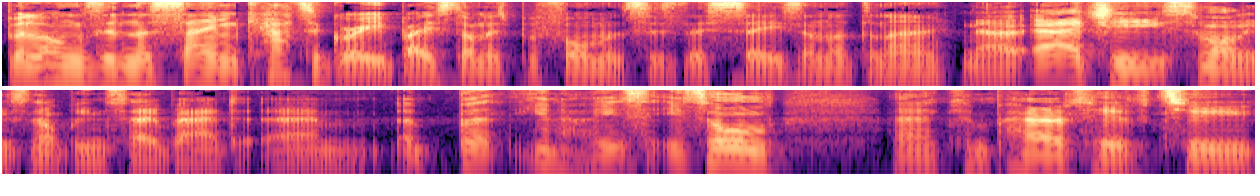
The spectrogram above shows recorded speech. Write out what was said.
belongs in the same category based on his performances this season. I don't know. No, actually, Smalling's not been so bad. Um, but you know, it's it's all uh, comparative to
